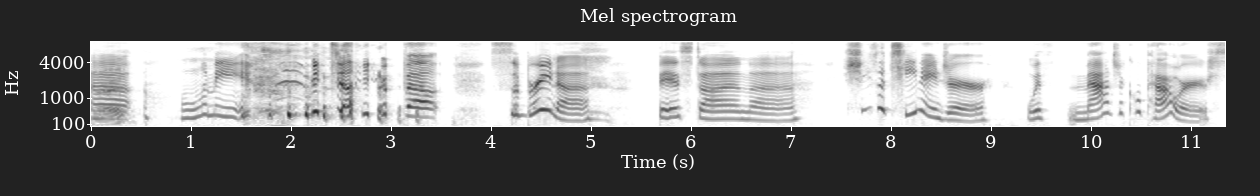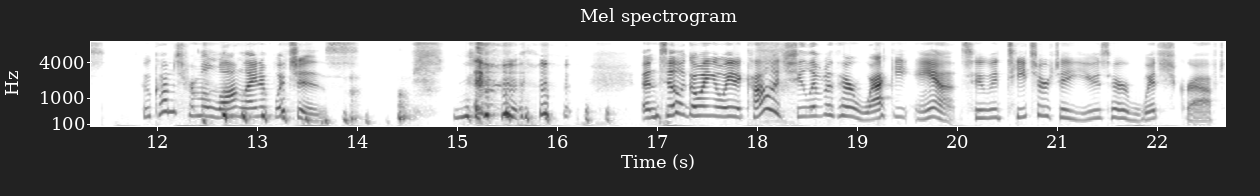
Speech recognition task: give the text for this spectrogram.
All Uh, let me let me tell you about Sabrina based on uh she's a teenager with magical powers who comes from a long line of witches. Until going away to college, she lived with her wacky aunts who would teach her to use her witchcraft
